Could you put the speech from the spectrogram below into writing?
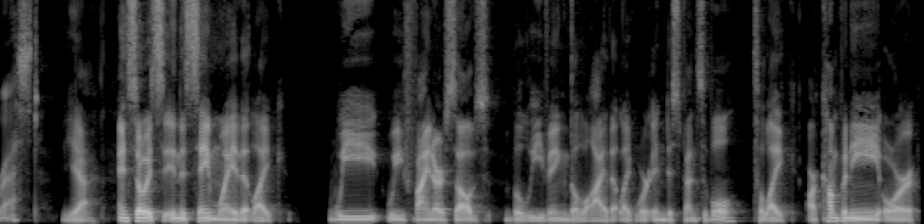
rest. Yeah. And so it's in the same way that like we we find ourselves believing the lie that like we're indispensable to like our company or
